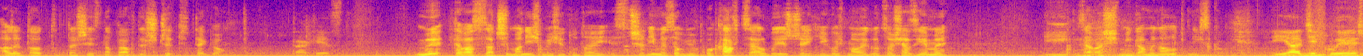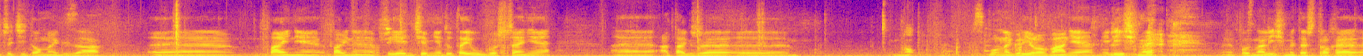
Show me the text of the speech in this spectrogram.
ale to, to też jest naprawdę szczyt tego. Tak jest. My teraz zatrzymaliśmy się tutaj, strzelimy sobie po kawce albo jeszcze jakiegoś małego cosia zjemy i zaraz śmigamy na lotnisko. Ja dziękuję jeszcze Ci Tomek za e, fajnie, fajne przyjęcie mnie tutaj, ugoszczenie, e, a także e, no, wspólne grillowanie mieliśmy. Poznaliśmy też trochę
